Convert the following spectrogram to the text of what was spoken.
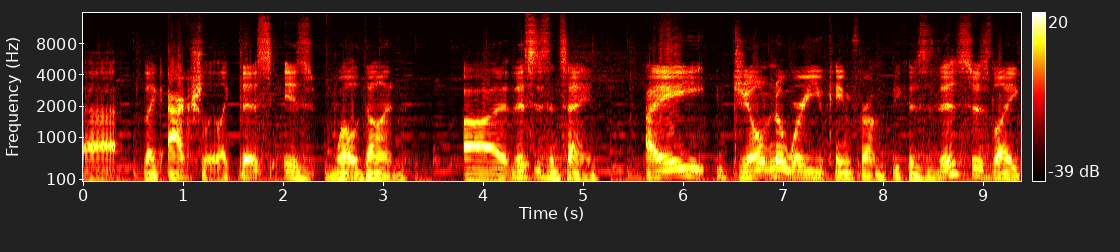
Uh, like actually, like this is well done. Uh, this is insane. I don't know where you came from, because this is, like,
